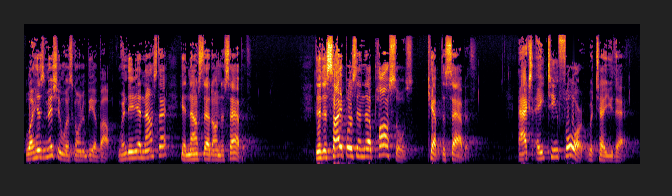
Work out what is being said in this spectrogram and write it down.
what his mission was going to be about. When did he announce that? He announced that on the Sabbath. The disciples and the apostles kept the Sabbath. Acts 18:4 would tell you that.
